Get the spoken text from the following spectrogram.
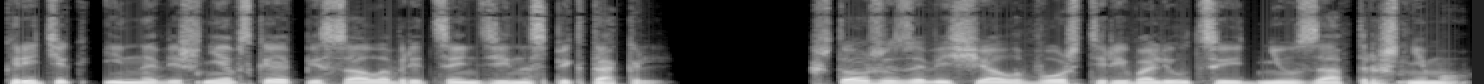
Критик Инна Вишневская писала в рецензии на спектакль. Что же завещал вождь революции дню завтрашнему?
